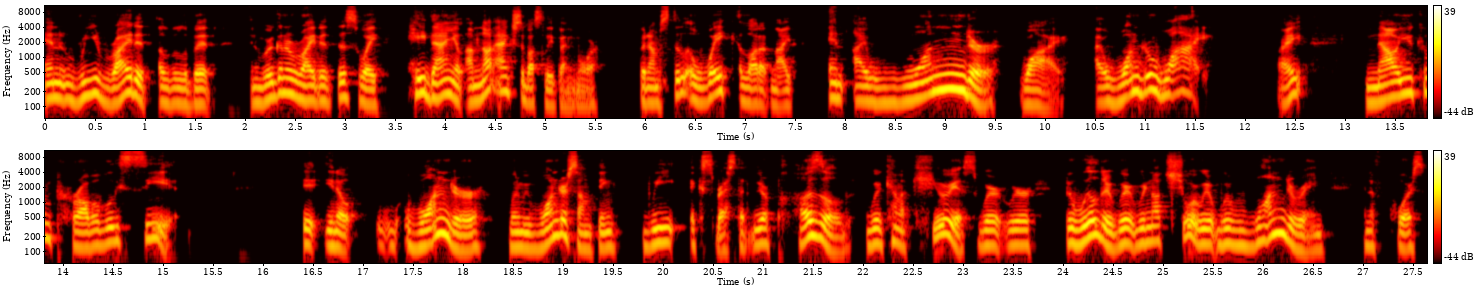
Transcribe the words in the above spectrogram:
And rewrite it a little bit. And we're going to write it this way Hey, Daniel, I'm not anxious about sleep anymore, but I'm still awake a lot at night. And I wonder why. I wonder why. Right? Now you can probably see it. it you know, wonder, when we wonder something, we express that we are puzzled we're kind of curious we're we're bewildered we're, we're not sure we're, we're wondering and of course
